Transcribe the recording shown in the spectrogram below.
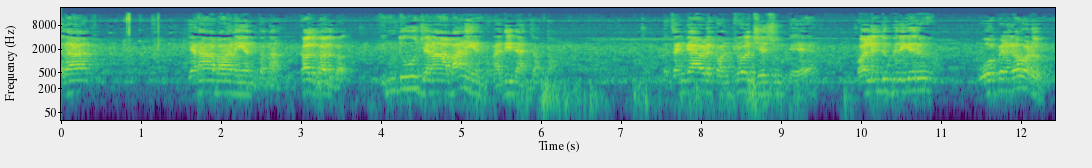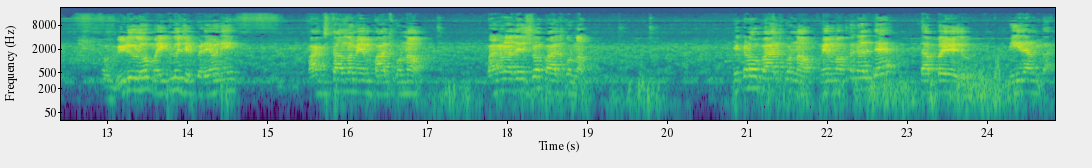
ఎలా? జనాభా నియంత్రణ. కాదు కాదు కాదు. హిందూ జనాభా నియంత్రణ. అది దాని చెప్తాం నిజంగా ఆవిడ కంట్రోల్ చేసుంటే వాళ్ళు ఎందుకు పెరిగారు? ఓపెన్గా వాడు వీడియోలో మైక్లో చెప్పాడు. ఏమని? పాకిస్తాన్లో మేము పాతుకున్నాం. బంగ్లాదేశ్లో పాతుకున్నాం. ఇక్కడ పాతుకున్నాం. మేము మొత్తం కలిస్తే డెబ్బై ఐదు. మీరంతా.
